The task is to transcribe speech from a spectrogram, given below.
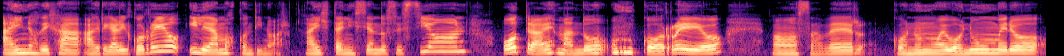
Ahí nos deja agregar el correo y le damos continuar. Ahí está iniciando sesión, otra vez mandó un correo, vamos a ver, con un nuevo número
